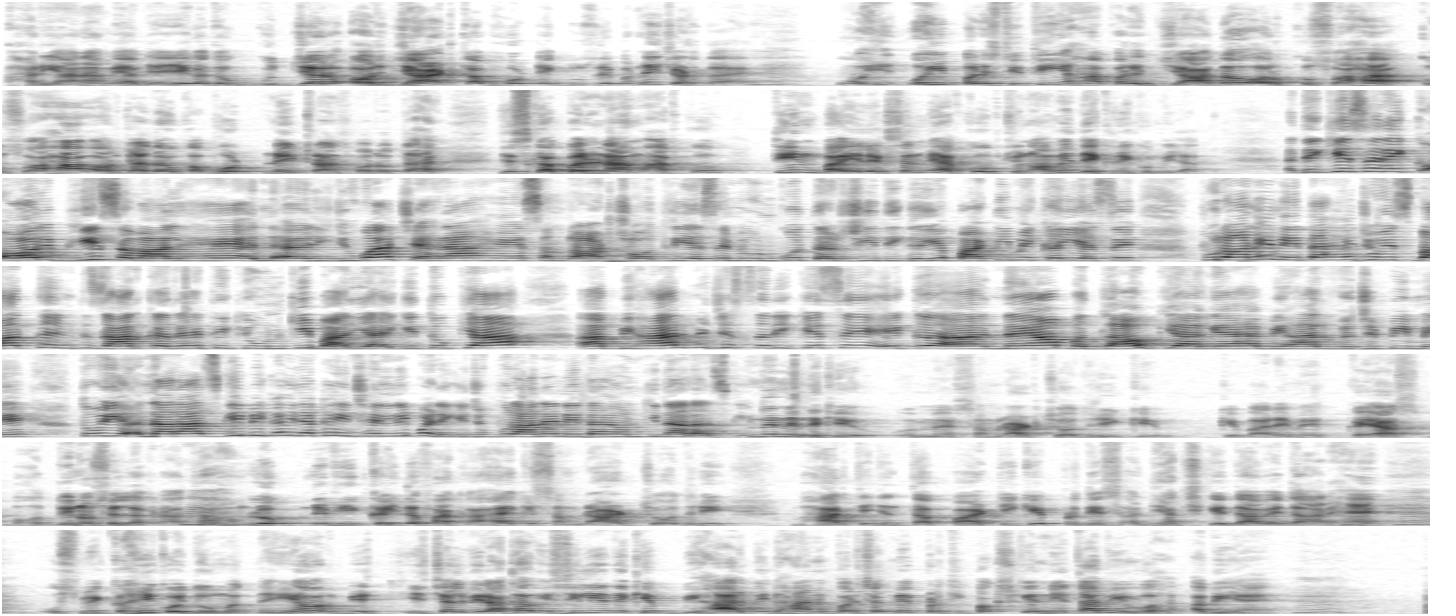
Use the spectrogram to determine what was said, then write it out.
हरियाणा में आप जाइएगा तो गुज्जर और जाट का वोट एक दूसरे पर नहीं चढ़ता है। हम्म। वही वही परिस्थिति यहाँ पर जादव और कुशवाहा कुशवाहा और जादव का वोट नहीं ट्रांसफ़र होता है जिसका परिणाम आपको तीन बाई इलेक्शन में आपको उपचुनाव में देखने को मिला। देखिए सर, एक और भी सवाल है। युवा चेहरा है, सम्राट चौधरी, ऐसे में उनको तरजीह दी गई है। पार्टी में कई ऐसे पुराने नेता हैं जो इस बात का इंतज़ार कर रहे थे कि उनकी बारी आएगी। तो क्या बिहार में जिस तरीके से एक नया बदलाव किया गया है बिहार बीजेपी में तो ये नाराज़गी भी कहीं ना कहीं झेलनी पड़ेगी? जो पुराने नेता है, उनकी नाराज़गी। नहीं नहीं, देखिए सम्राट चौधरी के के बारे में कयास बहुत दिनों से लग रहा था हम्म। हम लोग ने भी कई दफ़ा कहा है कि सम्राट चौधरी भारतीय जनता पार्टी के प्रदेश अध्यक्ष के दावेदार हैं हम्म। उसमें कहीं कोई दो मत नहीं है और ये चल भी रहा था इसीलिए देखिए बिहार विधान परिषद में प्रतिपक्ष के नेता भी वह अभी हैं हम्म।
